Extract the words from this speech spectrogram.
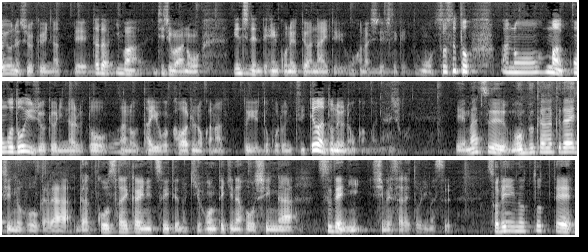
うような状況になってただ今知事はあの現時点で変更の予定はないというお話でしたけれどもそうするとあの、まあ、今後どういう状況になるとあの対応が変わるのかなというところについてはどのようなお考えでしょうか？えーまず文部科学大臣の方から学校再開についての基本的な方針がすでに示されております。それにのっとって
